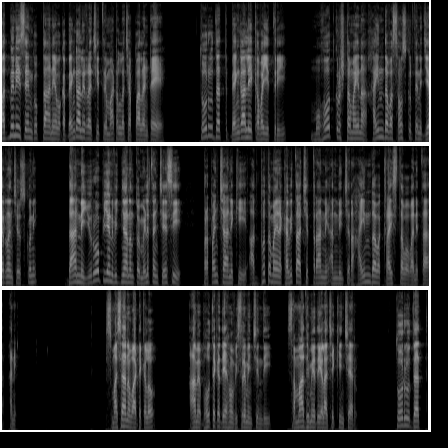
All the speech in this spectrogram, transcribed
పద్మినీ సేన్ గుప్తా అనే ఒక బెంగాలీ రచయిత్రి మాటల్లో చెప్పాలంటే తోరుదత్ బెంగాలీ కవయిత్రి మహోత్కృష్టమైన హైందవ సంస్కృతిని జీర్ణం చేసుకుని దాన్ని యూరోపియన్ విజ్ఞానంతో మిళితం చేసి ప్రపంచానికి అద్భుతమైన కవితా చిత్రాన్ని అందించిన హైందవ క్రైస్తవ వనిత అని. శ్మశాన వాటికలో ఆమె భౌతిక దేహం విశ్రమించింది. సమాధి మీద ఇలా చెక్కించారు. తోరుదత్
